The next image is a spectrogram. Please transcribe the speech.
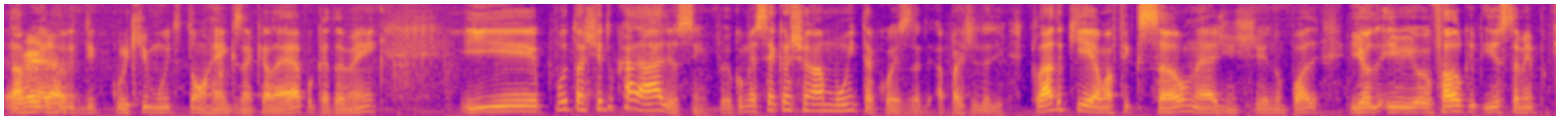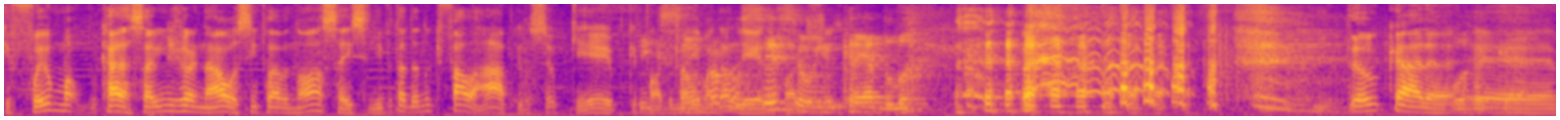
é tava época de curtir muito Tom Hanks naquela época também. E, puta, achei do caralho, assim. Eu comecei a questionar muita coisa a partir dali. Claro que é uma ficção, né? A gente não pode. E eu, e eu falo isso também porque foi uma. Cara, saiu em jornal, assim, falava, nossa, esse livro tá dando o que falar, porque não sei o quê, porque fala de Ficção Maria Madalena. você, seu de incrédulo. Então, cara, Porra, é,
